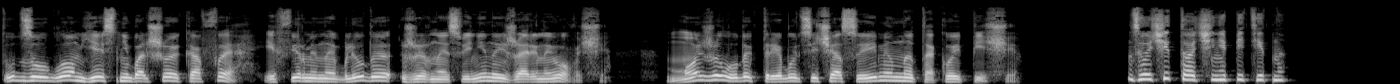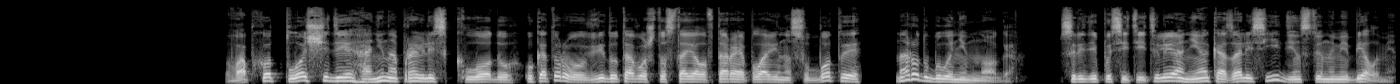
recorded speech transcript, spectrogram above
Тут за углом есть небольшое кафе. Их фирменное блюдо — жирная свинина и жареные овощи. Мой желудок требует сейчас именно такой пищи. Звучит очень аппетитно. В обход площади они направились к Клоду, у которого, ввиду того, что стояла вторая половина субботы, народу было немного. Среди посетителей они оказались единственными белыми.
